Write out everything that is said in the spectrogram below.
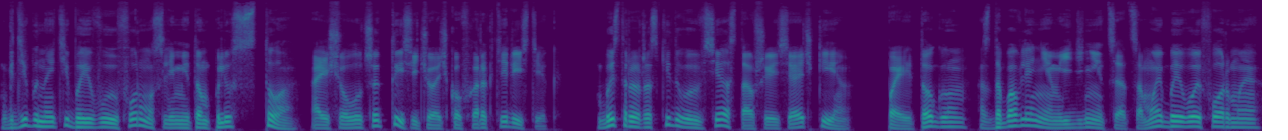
Где бы найти боевую форму с лимитом плюс 100, а еще лучше 1000 очков характеристик? Быстро раскидываю все оставшиеся очки. По итогу, с добавлением единицы от самой боевой формы,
